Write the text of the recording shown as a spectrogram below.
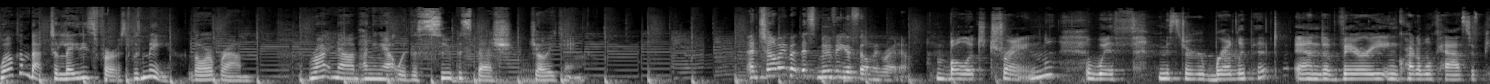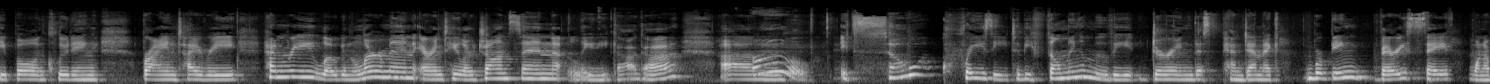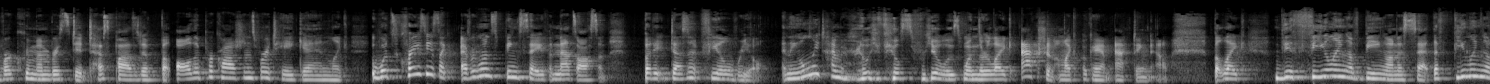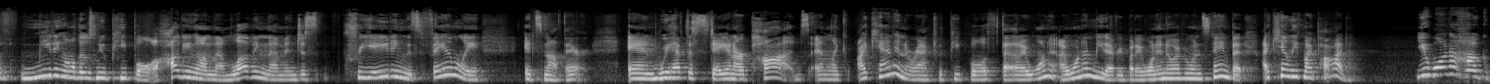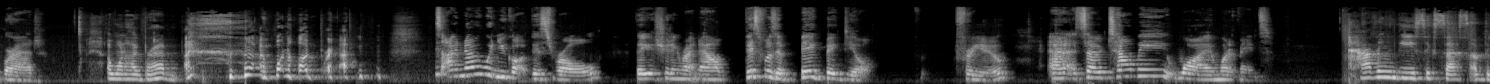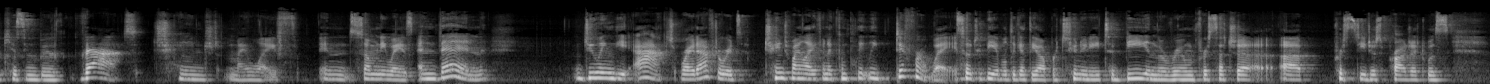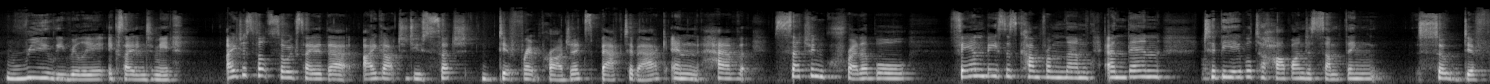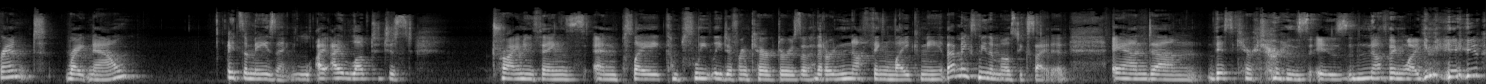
Welcome back to Ladies First with me, Laura Brown. Right now, I'm hanging out with the super special Joey King. And tell me about this movie you're filming right now. Bullet Train with Mr. Bradley Pitt and a very incredible cast of people, including Brian Tyree Henry, Logan Lerman, Aaron Taylor Johnson, Lady Gaga. Um, oh. It's so crazy to be filming a movie during this pandemic. We're being very safe. One of our crew members did test positive, but all the precautions were taken. Like, what's crazy is like everyone's being safe, and that's awesome but it doesn't feel real. And the only time it really feels real is when they're like, action. I'm like, okay, I'm acting now. But like the feeling of being on a set, the feeling of meeting all those new people, hugging on them, loving them, and just creating this family, it's not there. And we have to stay in our pods. And like, I can interact with people if that I want to. I want to meet everybody. I want to know everyone's name, but I can't leave my pod. You want to hug Brad. I want to hug Brad. I want to hug Brad. I know when you got this role, that you're shooting right now, this was a big, big deal for you. Uh, so tell me why and what it means. Having the success of the kissing booth, that changed my life in so many ways. And then doing the act right afterwards changed my life in a completely different way. So to be able to get the opportunity to be in the room for such a, a prestigious project was really, really exciting to me. I just felt so excited that I got to do such different projects back to back and have such incredible fan bases come from them. And then to be able to hop onto something so different right now, it's amazing. I, I love to just try new things and play completely different characters that, are nothing like me. That makes me the most excited. And um, this character is is nothing like me.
